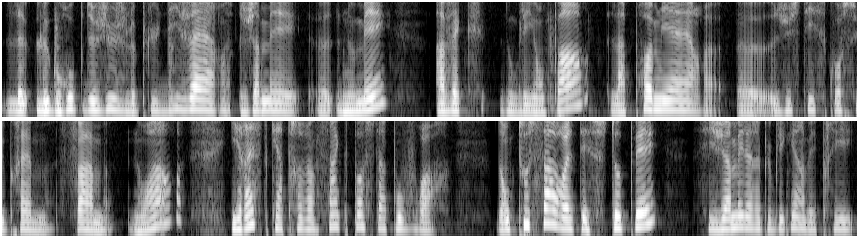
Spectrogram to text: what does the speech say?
le, groupe de juges le plus divers jamais euh, nommé, avec, n'oublions pas, la première euh, justice Cour suprême femme noire, il reste 85 postes à pouvoir. Donc tout ça aurait été stoppé si jamais les républicains avaient pris,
